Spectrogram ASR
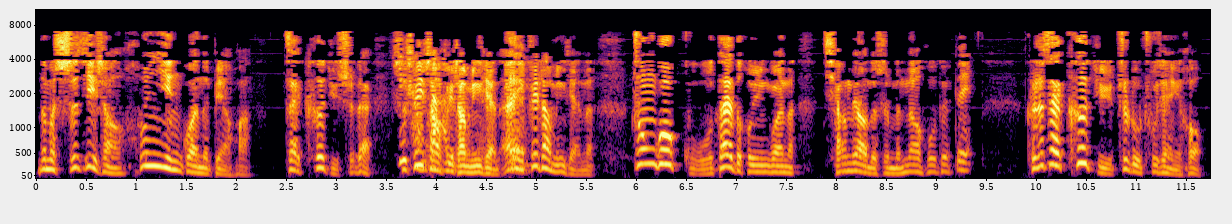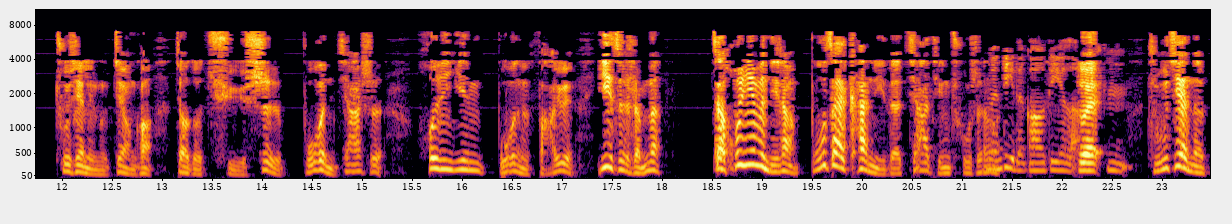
那么实际上婚姻观的变化，在科举时代是非常非常明显的，哎，非常明显的。中国古代的婚姻观呢，强调的是门当户对。对。可是，在科举制度出现以后，出现了一种状况，叫做取士不问家事，婚姻不问罚阅。意思是什么呢？在婚姻问题上，不再看你的家庭出身、门第的高低了。对，嗯，逐渐的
